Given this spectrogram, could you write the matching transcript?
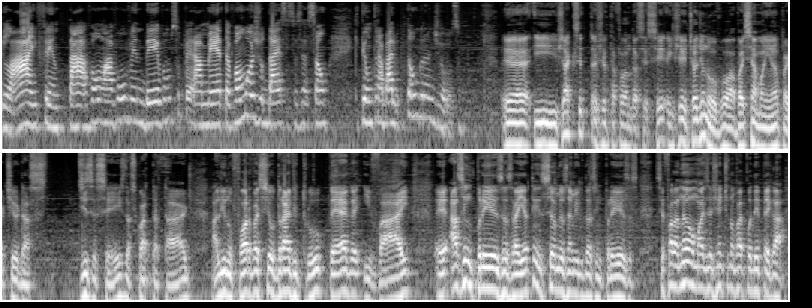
ir lá, enfrentar, vamos lá, vamos vender, vamos superar a meta, vamos ajudar essa associação que tem um trabalho tão grandioso. É, e já que você tá- está falando da CC, gente, ó, de novo, ó, vai ser amanhã a partir das 16, das 4 da tarde. Ali no fórum vai ser o drive-thru, pega e vai. É, as empresas aí, atenção, meus amigos das empresas. Você fala, não, mas a gente não vai poder pegar.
